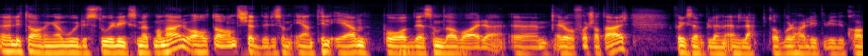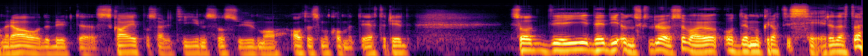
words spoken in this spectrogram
eh, Litt avhengig av hvor stor virksomhet man er. Og alt annet skjedde liksom én til én på det som da var, eh, eller fortsatt er. F.eks. En, en laptop hvor du har lite videokamera, og du brukte Skype, og så er det Teams og Zoom og alt det som har kommet i ettertid. Så de, Det de ønsket å løse, var jo å demokratisere dette.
